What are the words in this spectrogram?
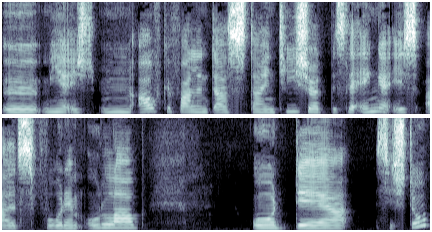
äh, mir ist mh, mm, aufgefallen, dass dein T-Shirt ein bisschen enger ist als vor dem Urlaub. Und der, siehst du,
